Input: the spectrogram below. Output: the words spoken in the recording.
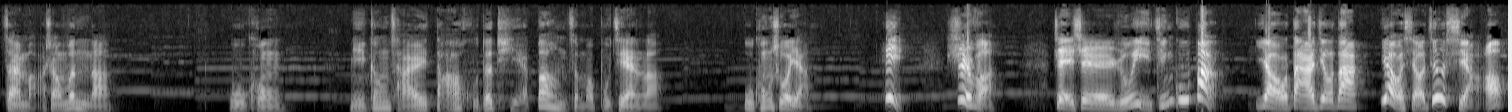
在马上问呢：“悟空，你刚才打虎的铁棒怎么不见了？”悟空说：“呀。”嘿，师傅，这是如意金箍棒，要大就大，要小就小。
